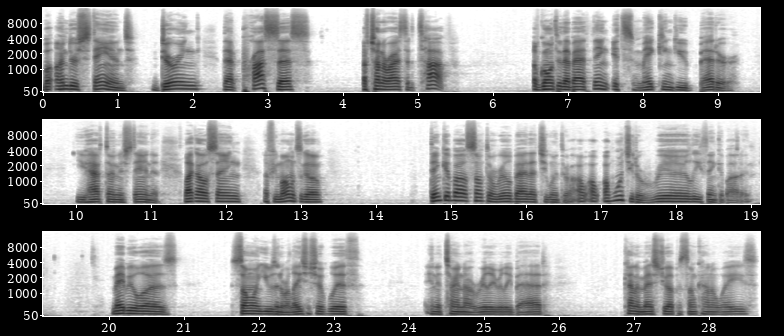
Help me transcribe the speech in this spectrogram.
But understand during that process of trying to rise to the top of going through that bad thing, it's making you better. You have to understand it. Like I was saying a few moments ago, think about something real bad that you went through. I, I, I want you to really think about it. Maybe it was someone you was in a relationship with and it turned out really, really bad, kind of messed you up in some kind of ways.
